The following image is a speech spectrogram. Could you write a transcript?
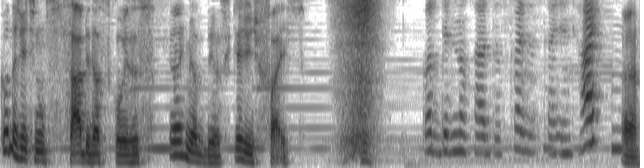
Quando a gente não sabe das coisas, ai meu Deus, o que a gente faz? Quando ele não sabe das coisas que a gente faz, É.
